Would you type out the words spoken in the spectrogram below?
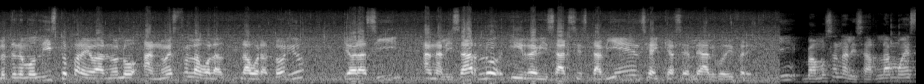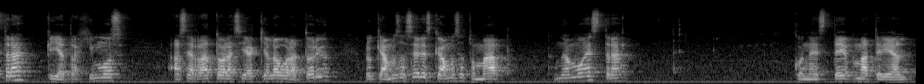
lo tenemos listo para llevárnoslo a nuestro laboratorio y ahora sí analizarlo y revisar si está bien, si hay que hacerle algo diferente. Y vamos a analizar la muestra que ya trajimos hace rato, ahora sí aquí al laboratorio. Lo que vamos a hacer es que vamos a tomar una muestra con este material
